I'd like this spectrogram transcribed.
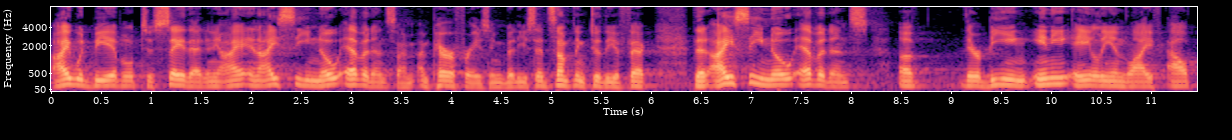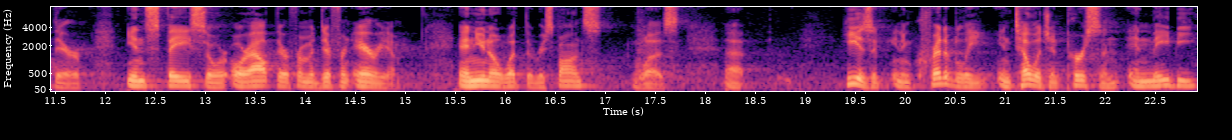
I would be able to say that. And I, and I see no evidence, I'm, I'm, paraphrasing, but he said something to the effect that I see no evidence of there being any alien life out there in space or, or out there from a different area. And you know what the response was. Uh, he is a, an incredibly intelligent person and maybe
